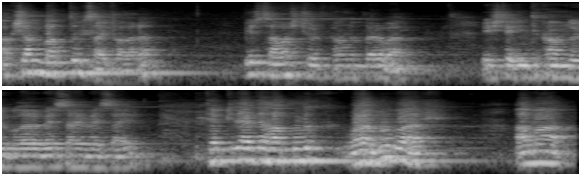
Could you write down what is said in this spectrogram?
Akşam baktım sayfalara, bir savaş çığırtkanlıkları var. İşte intikam duyguları vesaire vesaire. Tepkilerde haklılık var mı? Var. Ama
